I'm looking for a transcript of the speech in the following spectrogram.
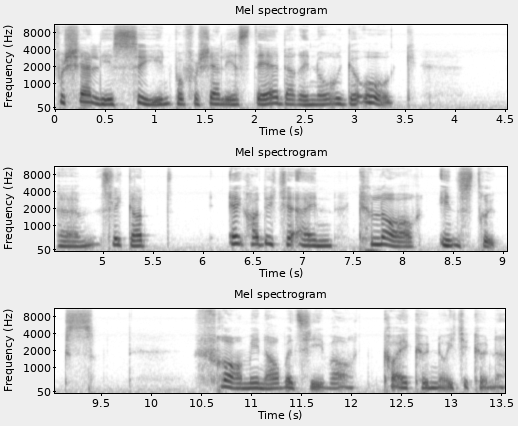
forskjellige syn på forskjellige steder i Norge òg. Ehm, slik at jeg hadde ikke en klar instruks fra min arbeidsgiver hva jeg kunne og ikke kunne.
